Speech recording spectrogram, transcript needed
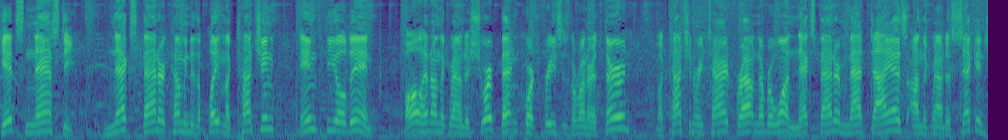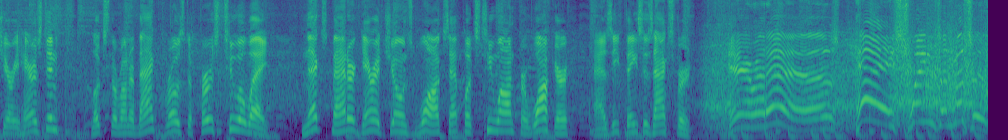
gets nasty. Next batter coming to the plate, McCutchen, infield in. Ball hit on the ground to short. Betancourt freezes the runner at third. McCutchen retired for out number one. Next batter, Matt Diaz on the ground to second. Jerry Hairston looks the runner back, throws to first, two away. Next batter, Garrett Jones walks. That puts two on for Walker as he faces Axford. Here it is. Hey, swings and misses.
